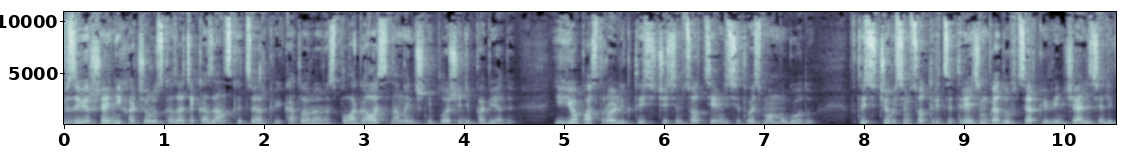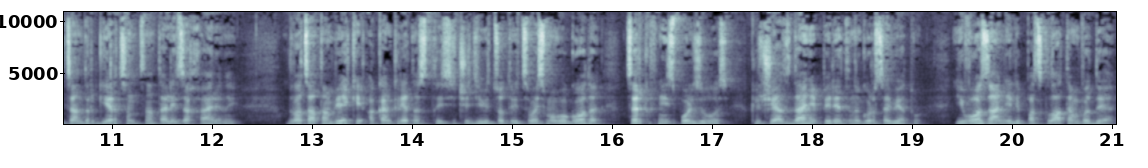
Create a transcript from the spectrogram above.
в завершении хочу рассказать о Казанской церкви, которая располагалась на нынешней площади Победы. Ее построили к 1778 году. В 1833 году в церкви венчались Александр Герцен с Натальей Захариной. В 20 веке, а конкретно с 1938 года, церковь не использовалась, ключи от здания переданы горсовету. Его заняли под склад МВД.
